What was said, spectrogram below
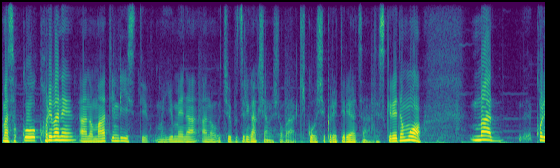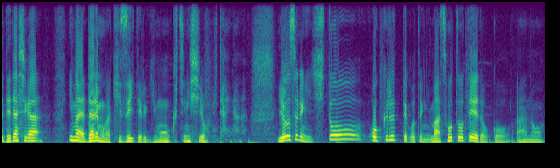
まあ、そここれはねあのマーティン・リースっていう、まあ、有名なあの宇宙物理学者の人が寄稿してくれてるやつなんですけれどもまあこれ出だしが今や誰もが気づいてる疑問を口にしようみたいな。要するに人を送るってことにまあ相当程度こうあの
